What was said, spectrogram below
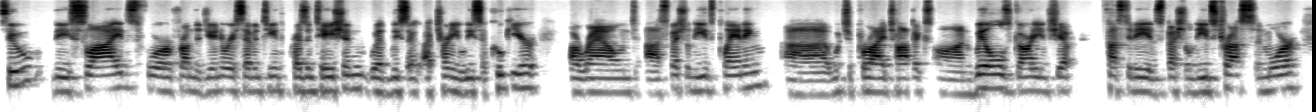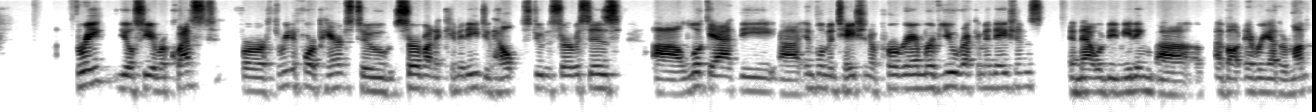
Two, the slides for from the January 17th presentation with Lisa attorney Lisa Kukier around uh, special needs planning, which provide topics on wills, guardianship, custody and special needs trusts and more. Three, you'll see a request for three to four parents to serve on a committee to help student services uh, look at the uh, implementation of program review recommendations. And that would be meeting uh, about every other month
